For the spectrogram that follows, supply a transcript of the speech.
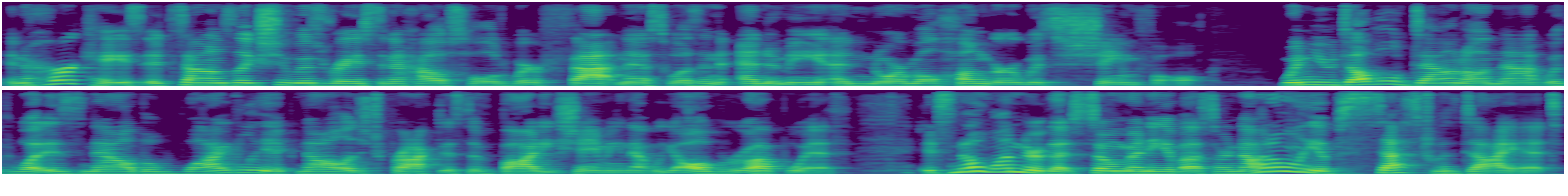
In her case, it sounds like she was raised in a household where fatness was an enemy and normal hunger was shameful. When you double down on that with what is now the widely acknowledged practice of body shaming that we all grew up with, it's no wonder that so many of us are not only obsessed with diet,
